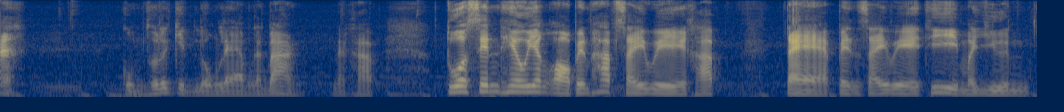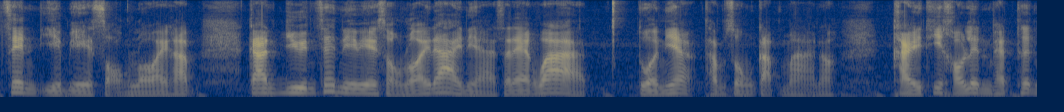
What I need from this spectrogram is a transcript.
อะกลุ่มธุรกิจโรงแรมกันบ้างนะครับ ตัวเซนเทลยังออกเป็นภาพไซด์เวย์ครับ แต่เป็นไซด์เวย์ที่มายืนเส้น EMA 200 ครับ การยืนเส้น EMA 200 ได้เนี่ย แสดงว่าตัวเนี้ยทำทรงกลับมาเนาะใครที่เขาเล่นแพทเทิร์น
